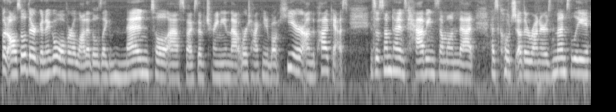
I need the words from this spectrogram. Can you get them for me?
but also they're going to go over a lot of those like mental aspects of training that we're talking about here on the podcast podcast. And so sometimes having someone that has coached other runners mentally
